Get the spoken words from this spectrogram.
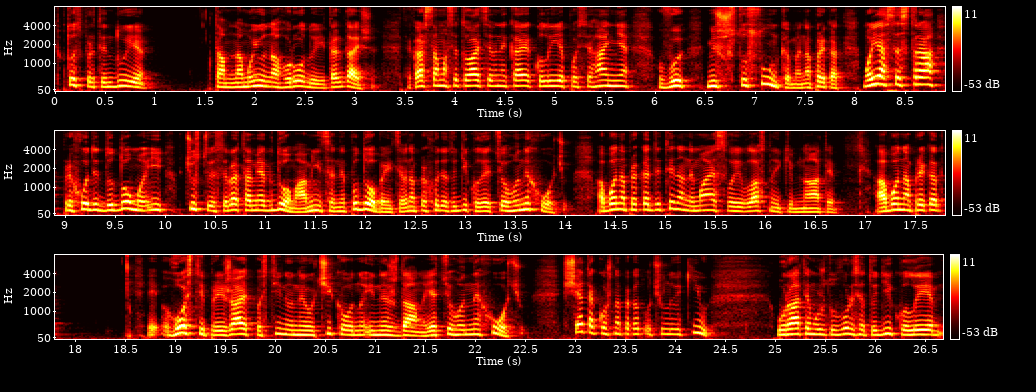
хтось претендує там на мою нагороду і так далі. Така ж сама ситуація виникає, коли є посягання в між стосунками. Наприклад, моя сестра приходить додому і чувствує себе там як вдома, а мені це не подобається. Вона приходить тоді, коли я цього не хочу. Або, наприклад, дитина не має своєї власної кімнати. Або, наприклад. Гості приїжджають постійно неочікувано і неждано. Я цього не хочу. Ще також, наприклад, у чоловіків Урати можуть утворитися тоді, коли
